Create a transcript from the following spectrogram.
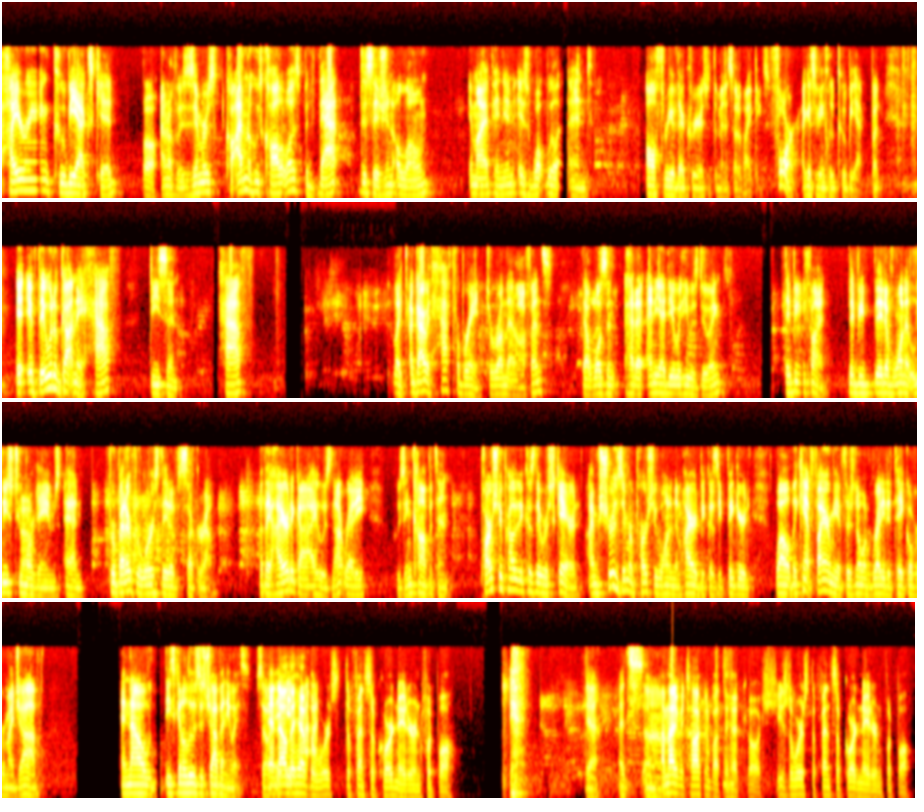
hiring Kubiak's kid. Oh, I don't know if it was Zimmer's call. I don't know whose call it was, but that decision alone, in my opinion, is what will end all three of their careers with the Minnesota Vikings. Four, I guess if you include Kubiak. But if they would have gotten a half decent, half like a guy with half a brain to run that offense that wasn't had a, any idea what he was doing, they'd be fine. They'd be they'd have won at least two Yeah. more games, and for better or for worse, they'd have stuck around. But they hired a guy who is not ready, who's incompetent, partially probably because they were scared. I'm sure Zimmer partially wanted him hired because he figured, well, they can't fire me if there's no one ready to take over my job. And now he's going to lose his job anyways. So and it- now they it- have the I- worst defensive coordinator in football. yeah, it's um, I'm not even talking about the head coach. He's the worst defensive coordinator in football.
